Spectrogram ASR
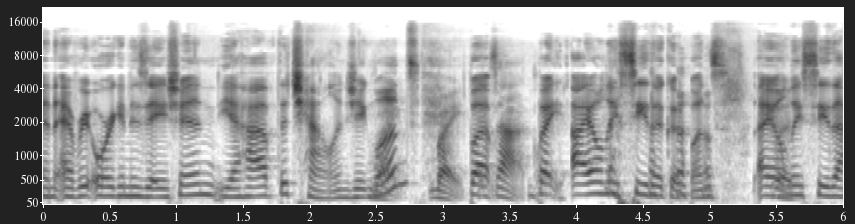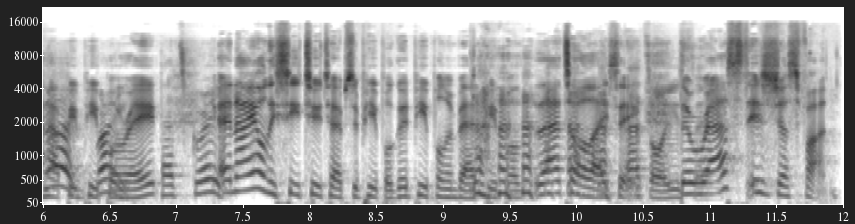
and every organization, you have the challenging Right, ones, right, But exactly. but I only see the good ones. I Good. only see the happy Good, people, right. right. That's great. And I only see two types of people: good people and bad people. That's all I see. That's all you the rest is just fun.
